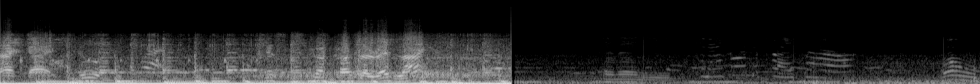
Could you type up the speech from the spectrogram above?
black guy doing? Just struck across a red line. And then you. Can I go on the playground? Whoa.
